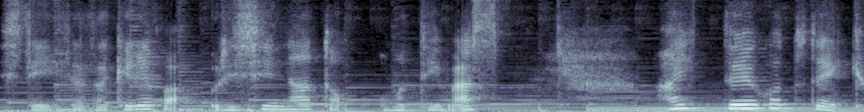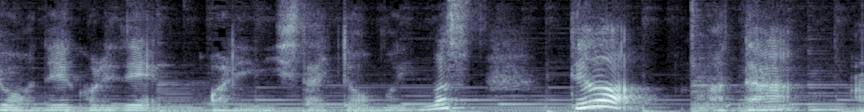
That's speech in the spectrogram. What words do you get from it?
していただければ嬉しいなと思っています。はい、ということで今日はね、これで終わりにしたいと思います。では、また明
